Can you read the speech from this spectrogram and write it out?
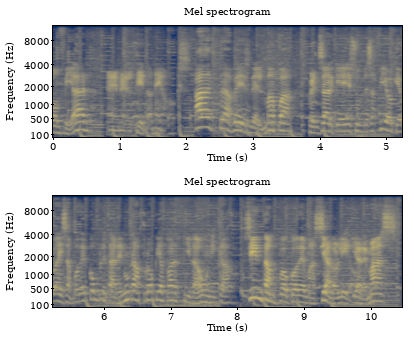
Confiar en el Tito Neox. A través del mapa, pensar que es un desafío que vais a poder completar en una propia partida única, sin tampoco demasiado lío. Y además,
